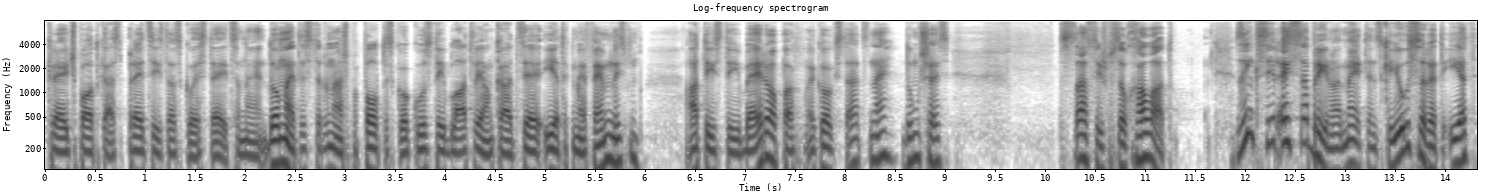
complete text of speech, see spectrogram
krēču podkāsts, precīzi tas, ko es teicu. Nē. Domāju, es runāšu par politisko kustību Latvijā un kāds ietekmē feminismu, attīstību Eiropā vai kaut kas tāds. Nē, dumšais. Stāstīšu par savu halātu. Zini, kas ir? Es sabrīnoju, meitenes, ka jūs varat iet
